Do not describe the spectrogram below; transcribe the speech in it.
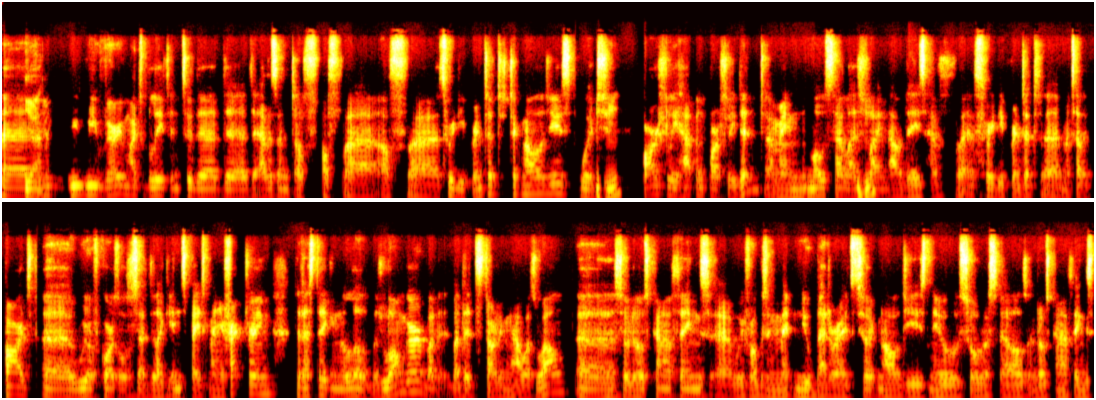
Uh, Yeah. We, we very much believed into the the, the advent of of uh, of uh, 3D printed technologies, which Mhm. Partially happened, partially didn't. I mean, most satellites Mhm. flying nowadays have uh, 3D printed uh, metallic parts. Uh, we of course also said like in space manufacturing that has taken a little bit longer, but but it's starting now as well. Uh, so those kind of things, uh, we're focusing new battery technologies, new solar cells, and those kind of things.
